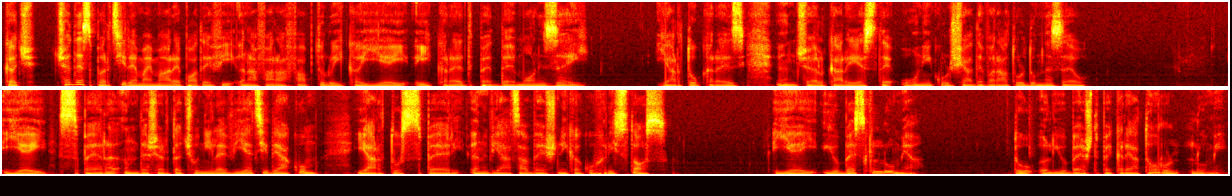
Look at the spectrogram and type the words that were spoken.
Căci ce despărțire mai mare poate fi în afara faptului că ei îi cred pe demoni zei, iar tu crezi în cel care este unicul și adevăratul Dumnezeu? Ei speră în deșertăciunile vieții de acum, iar tu speri în viața veșnică cu Hristos. Ei iubesc lumea, tu îl iubești pe Creatorul lumii.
